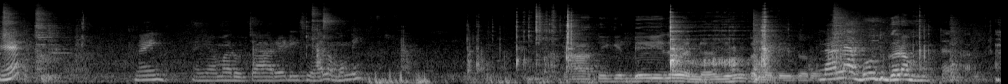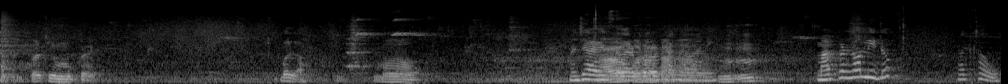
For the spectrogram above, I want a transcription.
હે? નહીં અહીંયા અમારું ચા રેડી છે. હાલો મમ્મી. આ ટિકિટ બે દેવે ને હજી હું તમે બે કરો? ના ના દૂધ ગરમ મૂકતા પછી મૂકાય. બોલો. મજા આવે સવારે પરોઠા પરોઠા ખાવાની. માખણ ન લીધું? નથી ખાવું?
